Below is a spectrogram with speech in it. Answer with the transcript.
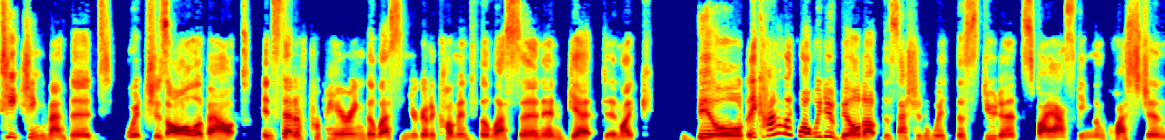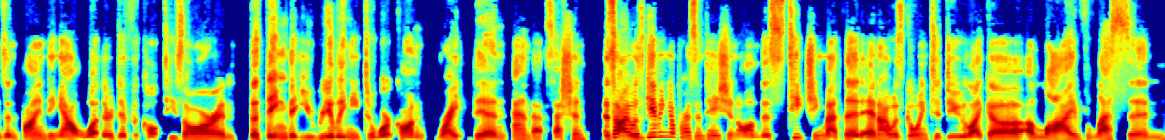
teaching method, which is all about instead of preparing the lesson, you're going to come into the lesson and get and like build it kind of like what we do build up the session with the students by asking them questions and finding out what their difficulties are and the thing that you really need to work on right then and that session and so i was giving a presentation on this teaching method and i was going to do like a, a live lesson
